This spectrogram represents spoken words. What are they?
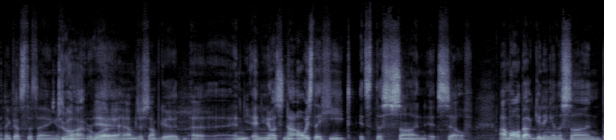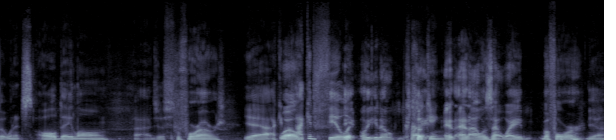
I think that's the thing. is Too hot or what? yeah, I'm just I'm good. Uh, and and you know it's not always the heat; it's the sun itself. I'm all about getting in the sun, but when it's all day long, I just for four hours. yeah, I can Well, I can feel it. Well, you know, Clay, Cooking. and, and I was that way before. Yeah.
